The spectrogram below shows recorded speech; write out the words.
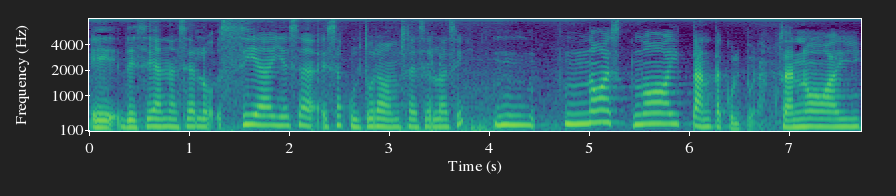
eh, desean hacerlo, ¿sí hay esa, esa cultura, vamos a decirlo así? Mm, no, es, no hay tanta cultura. O sea, no hay.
